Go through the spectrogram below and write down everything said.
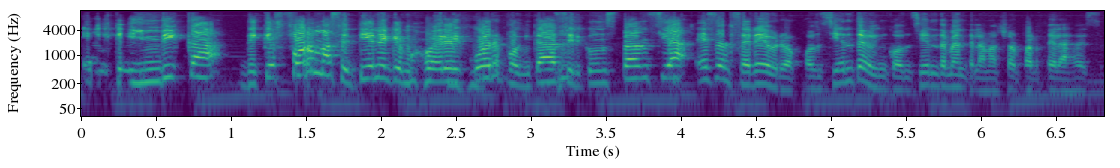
el que indica de qué forma se tiene que mover el cuerpo en cada circunstancia es el cerebro, consciente o inconscientemente la mayor parte de las veces.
